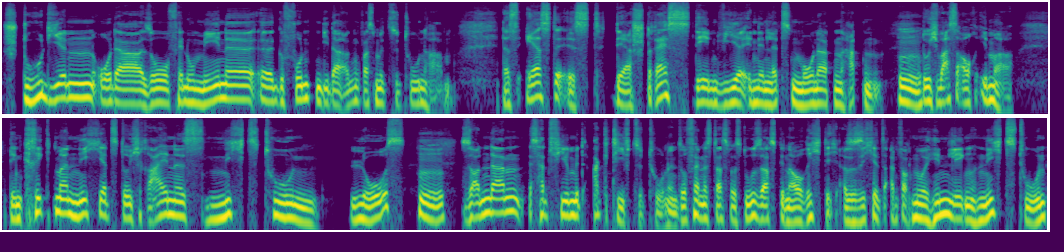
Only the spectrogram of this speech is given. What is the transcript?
Studien oder so Phänomene Phänomene äh, gefunden, die da irgendwas mit zu tun haben. Das erste ist der Stress, den wir in den letzten Monaten hatten, hm. durch was auch immer. Den kriegt man nicht jetzt durch reines Nichtstun los, hm. sondern es hat viel mit aktiv zu tun. Insofern ist das, was du sagst, genau richtig. Also sich jetzt einfach nur hinlegen und nichts tun,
